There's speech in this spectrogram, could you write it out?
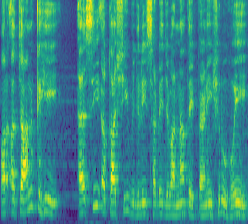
ਪਰ ਅਚਾਨਕ ਹੀ ਐਸੀ ਆਕਾਸ਼ੀ ਬਿਜਲੀ ਸਾਡੇ ਜਵਾਨਾਂ ਤੇ ਪੈਣੀ ਸ਼ੁਰੂ ਹੋਈ।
